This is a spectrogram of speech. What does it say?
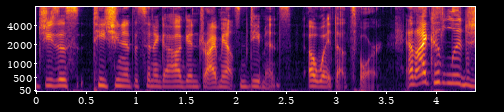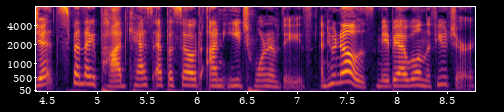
Jesus teaching at the synagogue and driving out some demons. Oh, wait, that's four. And I could legit spend a podcast episode on each one of these. And who knows, maybe I will in the future.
